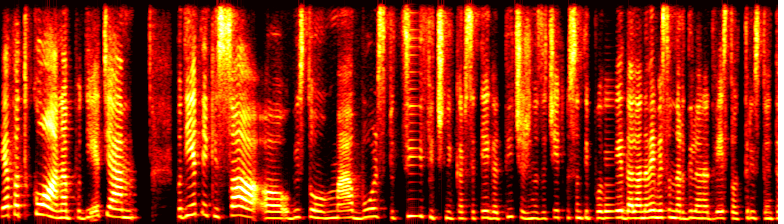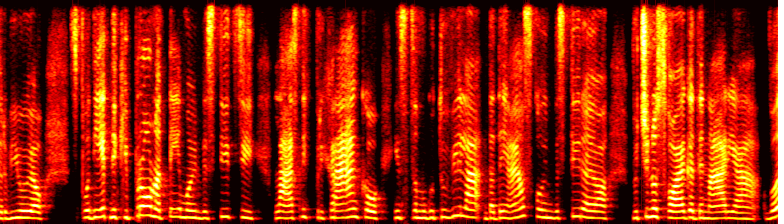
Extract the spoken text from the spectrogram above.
Je pa tako, na podjetja. Podjetniki so uh, v bistvu malo bolj specifični, kar se tega tiče. Že na začetku sem ti povedala, ne vem, jaz sem naredila na 200-300 intervjujev s podjetniki prav na temo investicij, lastnih prihrankov in sem ugotovila, da dejansko investirajo večino svojega denarja v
